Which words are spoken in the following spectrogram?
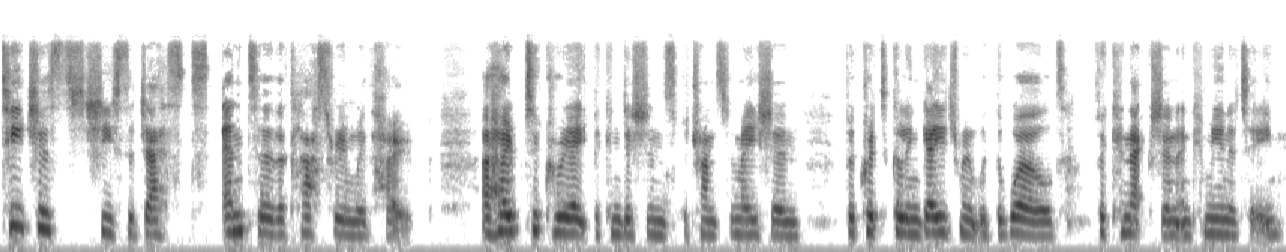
Teachers, she suggests, enter the classroom with hope, a hope to create the conditions for transformation, for critical engagement with the world, for connection and community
